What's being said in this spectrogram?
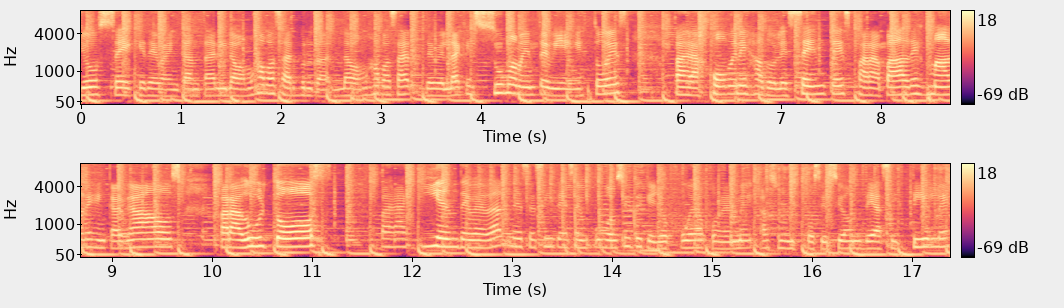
Yo sé que te va a encantar y la vamos a pasar brutal, la vamos a pasar de verdad que sumamente bien. Esto es para jóvenes, adolescentes, para padres, madres encargados, para adultos, para quien de verdad necesite ese empujoncito y que yo pueda ponerme a su disposición de asistirle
